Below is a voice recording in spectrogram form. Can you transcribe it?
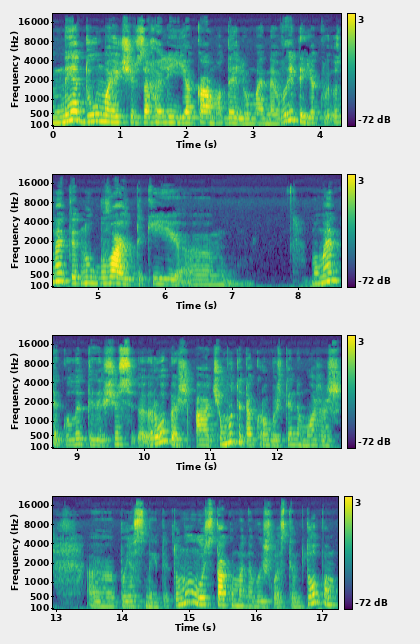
не думаючи взагалі, яка модель у мене вийде. Як ви знаєте, ну, бувають такі е, моменти, коли ти щось робиш, а чому ти так робиш, ти не можеш е, пояснити. Тому ось так у мене вийшло з тим топом.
